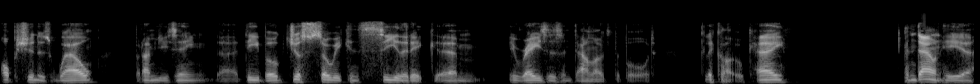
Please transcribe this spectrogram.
option as well, but I'm using uh, debug just so we can see that it um, erases and downloads the board. Click on OK. And down here,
